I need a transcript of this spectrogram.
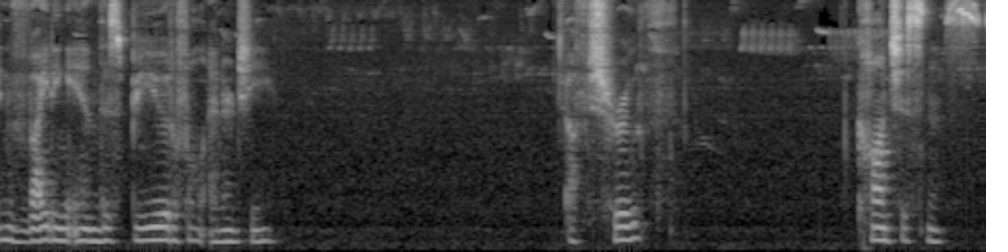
inviting in this beautiful energy of truth, consciousness,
